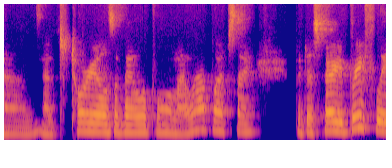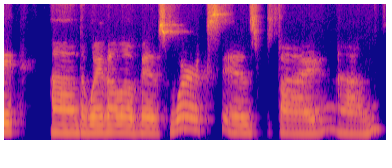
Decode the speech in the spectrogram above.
um, and tutorials available on my lab website. But just very briefly, uh, the way VeloViz works is by, um,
